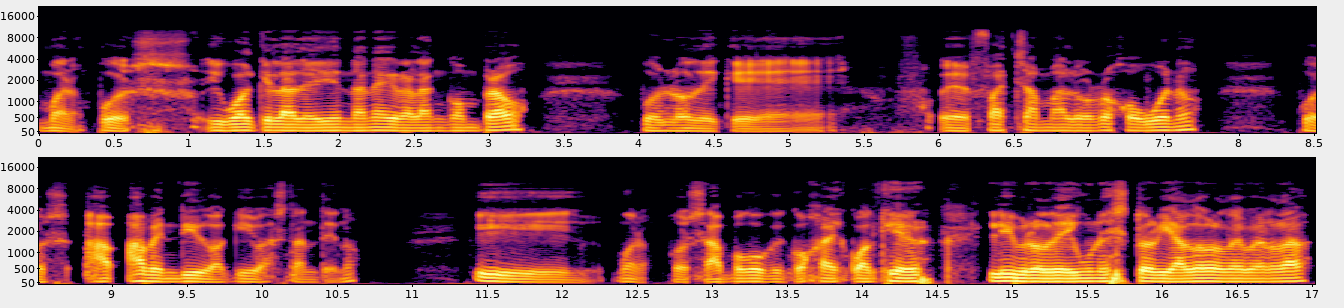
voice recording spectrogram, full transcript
bueno, pues igual que la leyenda negra la han comprado, pues lo de que eh, facha malo, rojo bueno, pues ha, ha vendido aquí bastante, ¿no? Y bueno, pues a poco que cojáis cualquier libro de un historiador de verdad,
